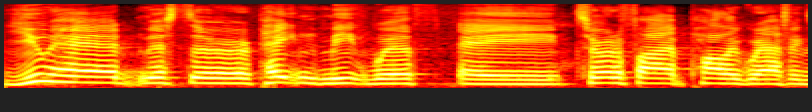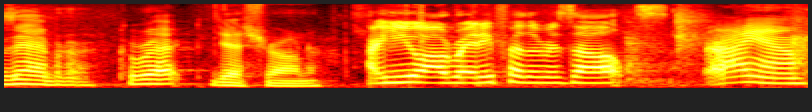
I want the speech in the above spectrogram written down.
You had Mr. Payton meet with a certified polygraph examiner, correct? Yes, Your Honor. Are you all ready for the results? I am.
